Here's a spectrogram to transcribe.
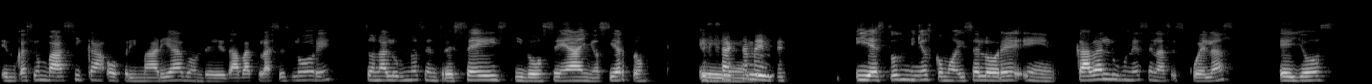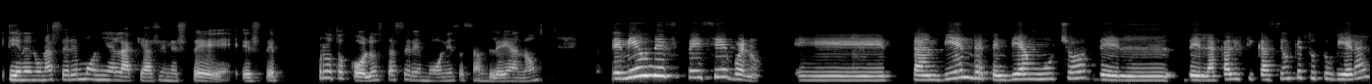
educación básica o primaria donde daba clases Lore son alumnos entre 6 y 12 años, ¿cierto? Eh, Exactamente. y estos niños, como dice Lore, cada lunes en las escuelas, ellos tienen una ceremonia en la que hacen este, este protocolo, esta ceremonia, esta asamblea, ¿no? Tenía una especie, bueno, eh, también dependía mucho de la calificación que tú tuvieras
